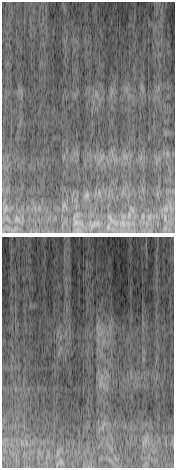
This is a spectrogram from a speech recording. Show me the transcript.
How's this? We'll beat him to death with a shovel. It's efficient and elegant.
